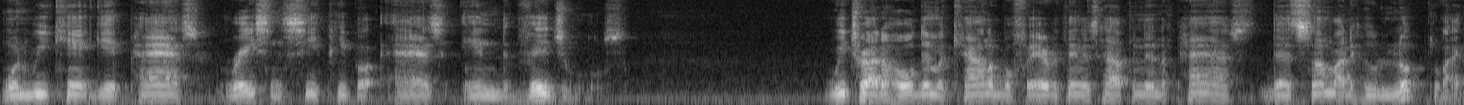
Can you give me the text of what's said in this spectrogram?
when we can't get past race and see people as individuals. We try to hold them accountable for everything that's happened in the past that somebody who looked like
